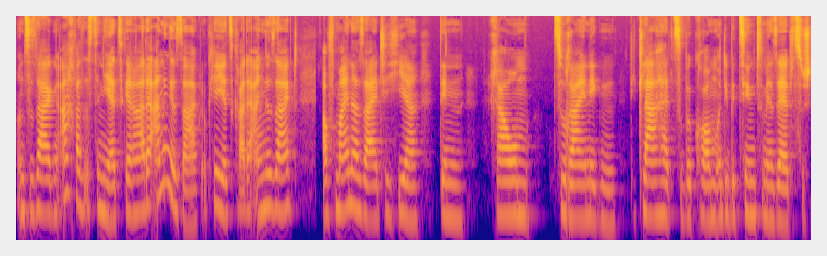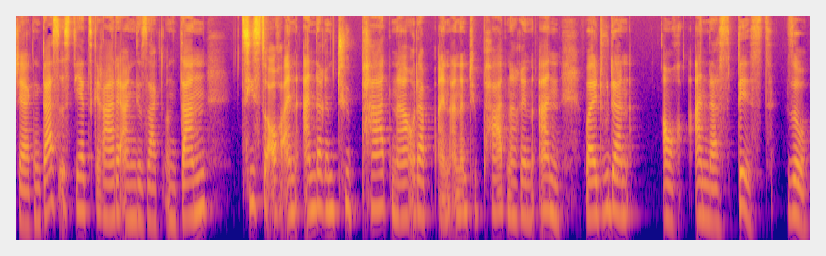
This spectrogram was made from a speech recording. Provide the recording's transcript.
Und zu sagen, ach, was ist denn jetzt gerade angesagt? Okay, jetzt gerade angesagt, auf meiner Seite hier den Raum zu reinigen, die Klarheit zu bekommen und die Beziehung zu mir selbst zu stärken. Das ist jetzt gerade angesagt. Und dann ziehst du auch einen anderen Typ Partner oder einen anderen Typ Partnerin an, weil du dann auch anders bist. So.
